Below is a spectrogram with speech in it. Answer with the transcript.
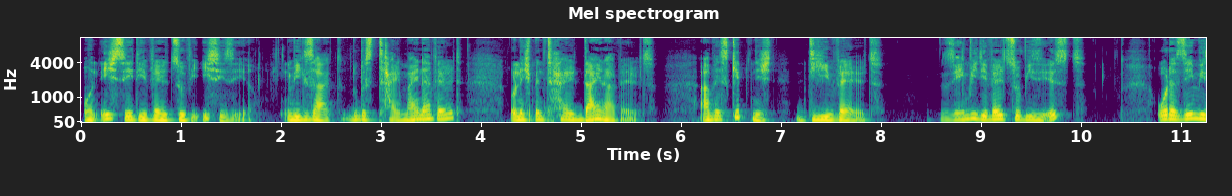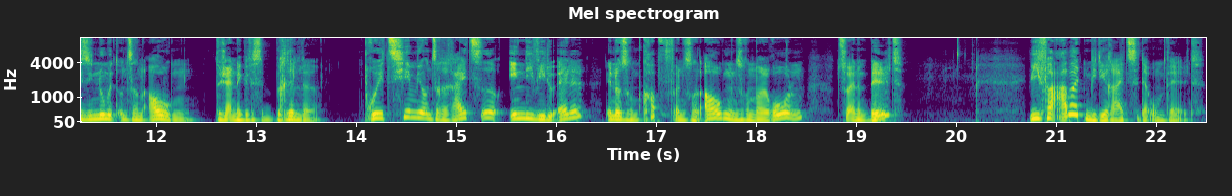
und ich sehe die Welt so, wie ich sie sehe. Wie gesagt, du bist Teil meiner Welt und ich bin Teil deiner Welt. Aber es gibt nicht die Welt. Sehen wir die Welt so, wie sie ist? Oder sehen wir sie nur mit unseren Augen, durch eine gewisse Brille? projizieren wir unsere Reize individuell in unserem Kopf, in unseren Augen, in unseren Neuronen zu einem Bild? Wie verarbeiten wir die Reize der Umwelt?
